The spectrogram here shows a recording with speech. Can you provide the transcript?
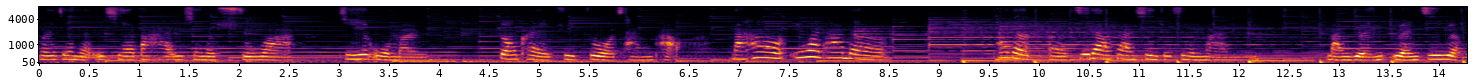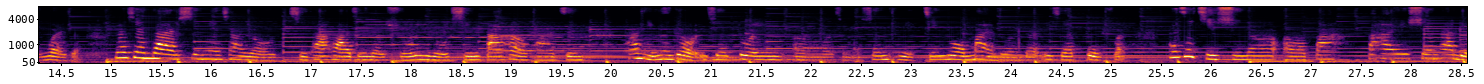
推荐的一些巴哈医生的书啊，其实我们都可以去做参考。然后，因为它的它的呃资料算是就是蛮蛮原原汁原味的。那现在市面上有其他花精的书，例如新巴赫花精，它里面就有一些对应呃什么身体经络脉轮的一些部分。但是其实呢，呃巴巴哈医生他留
